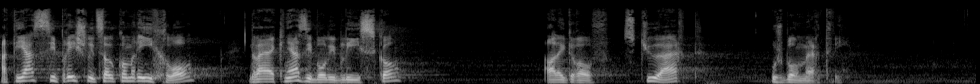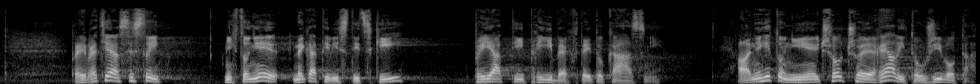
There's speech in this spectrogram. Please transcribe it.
A tí jazdci prišli celkom rýchlo, dvaja kňazi boli blízko, ale grof Stuart už bol mŕtvý. Pre bratia a sestry, nech to nie je negativistický, prijatý príbeh v tejto kázni. Ale nech je to niečo, čo je realitou života.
